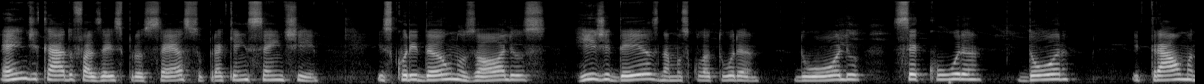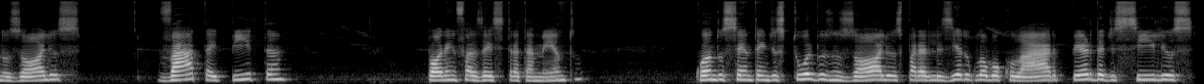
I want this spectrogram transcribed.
É indicado fazer esse processo para quem sente escuridão nos olhos, rigidez na musculatura do olho, secura, dor e trauma nos olhos, vata e pita. Podem fazer esse tratamento quando sentem distúrbios nos olhos, paralisia do globo ocular, perda de cílios,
